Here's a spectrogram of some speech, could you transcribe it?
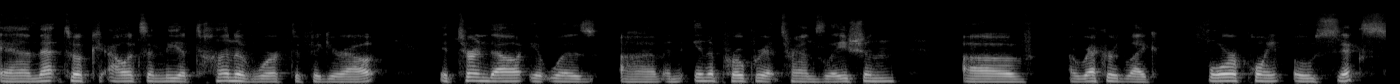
and that took Alex and me a ton of work to figure out. It turned out it was um, an inappropriate translation of a record like 4.06,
